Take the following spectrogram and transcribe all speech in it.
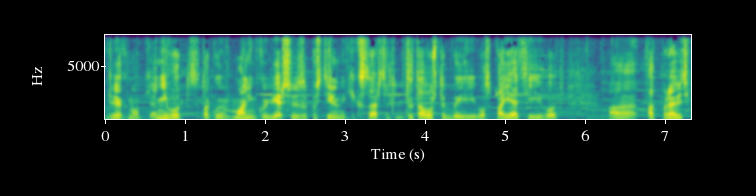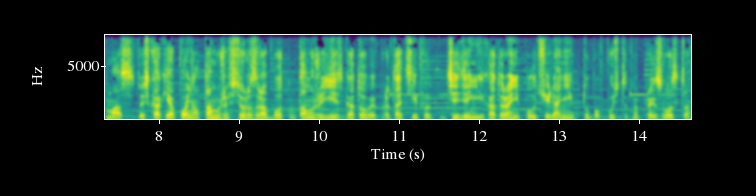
две кнопки. Они вот такую маленькую версию запустили на Kickstarter для того, чтобы его спаять и вот отправить в массы. То есть, как я понял, там уже все разработано, там уже есть готовые прототипы. Те деньги, которые они получили, они тупо пустят на производство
